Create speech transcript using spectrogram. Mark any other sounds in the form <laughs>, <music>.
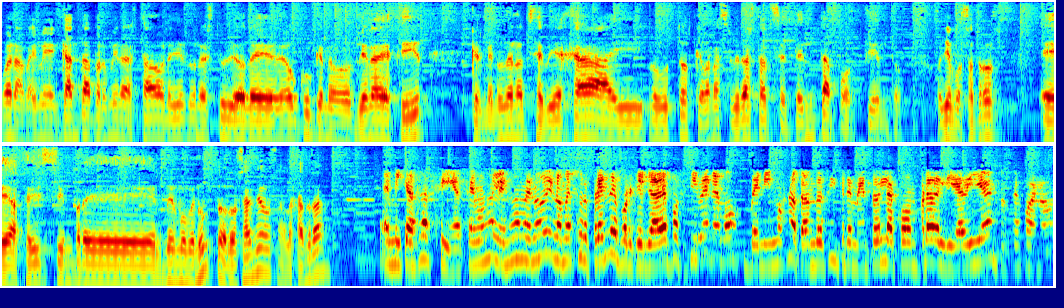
Bueno, a mí me encanta, pero mira, he estado leyendo un estudio de, de OCU que nos viene a decir que el menú de Nochevieja hay productos que van a subir hasta el 70%. Oye, vosotros eh, ¿Hacéis siempre el mismo menú todos los años, Alejandra? En mi casa sí, hacemos el mismo menú y no me sorprende porque ya de por sí venimos, venimos notando ese incremento en la compra del día a día, entonces bueno,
